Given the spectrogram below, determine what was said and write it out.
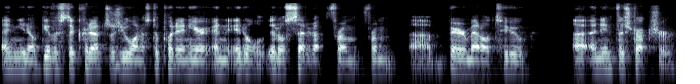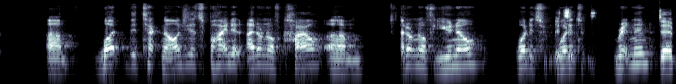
and you know give us the credentials you want us to put in here and it'll it'll set it up from from uh, bare metal to uh, an infrastructure. Um, what the technology that's behind it, I don't know if Kyle, um, I don't know if you know what it's what It's- written in. Deb,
